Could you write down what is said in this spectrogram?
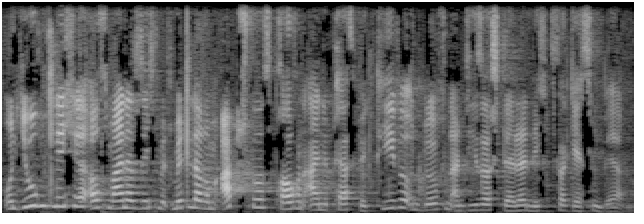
Und Jugendliche aus meiner Sicht mit mittlerem Abschluss brauchen eine Perspektive und dürfen an dieser Stelle nicht vergessen werden.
